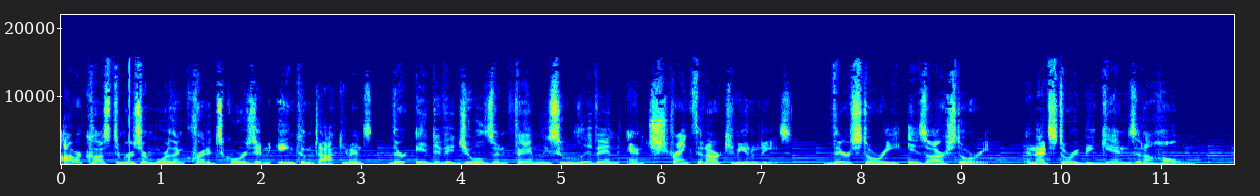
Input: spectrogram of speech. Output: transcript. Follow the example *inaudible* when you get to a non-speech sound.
Our customers are more than credit scores and income documents, they're individuals and families who live in and strengthen our communities. Their story is our story, and that story begins in a home.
